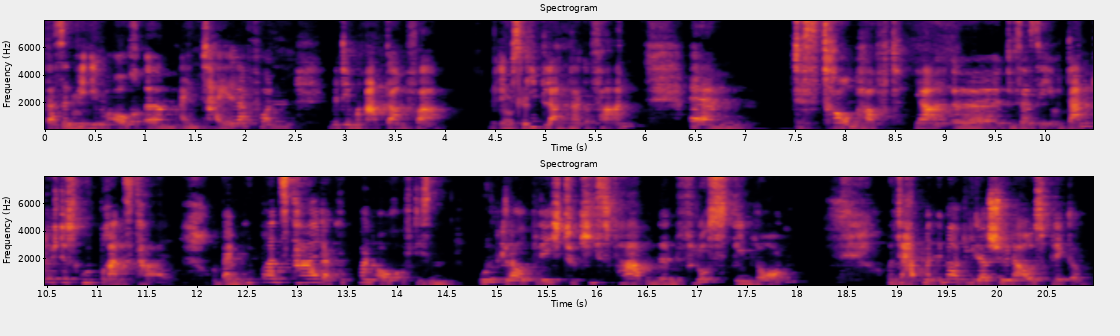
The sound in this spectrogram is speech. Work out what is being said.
Da sind mhm. wir eben auch ähm, ein Teil davon mit dem Raddampfer, mit dem okay. Skiblattner mhm. gefahren. Ähm, das ist traumhaft, ja, äh, dieser See. Und dann durch das Gudbrandstal. Und beim Gudbrandstal, da guckt man auch auf diesen unglaublich türkisfarbenen Fluss, den Lorgen. Und da hat man immer wieder schöne Ausblicke.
